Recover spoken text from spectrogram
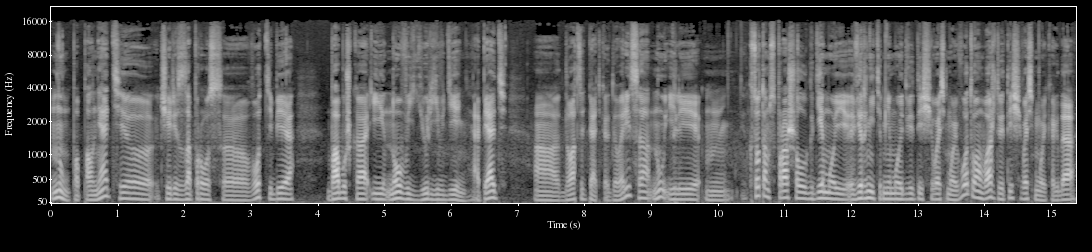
ну, пополнять э, через запрос, э, вот тебе бабушка и новый Юрьев день. Опять 25, а, как говорится. Ну или кто там спрашивал, где мой, верните мне мой 2008. Вот вам ваш 2008, когда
